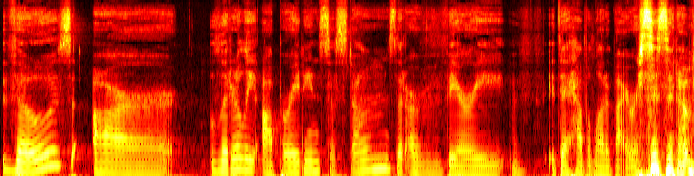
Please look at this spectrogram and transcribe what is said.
those are literally operating systems that are very that have a lot of viruses in them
